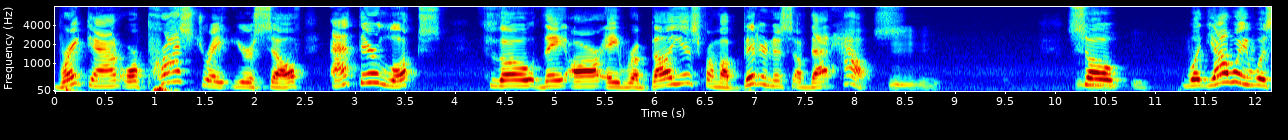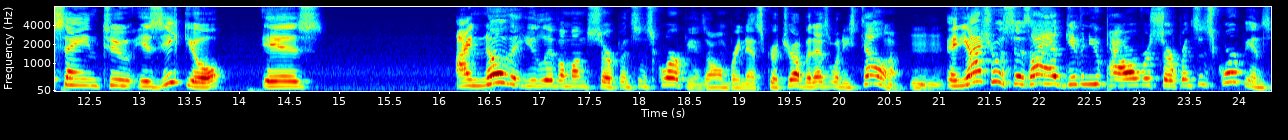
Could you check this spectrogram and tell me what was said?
Break down or prostrate yourself at their looks, though they are a rebellious from a bitterness of that house. Mhm. So, Mhm. what Yahweh was saying to Ezekiel is, I know that you live among serpents and scorpions. I won't bring that scripture up, but that's what he's telling him. Mhm. And Yahshua says, I have given you power over serpents and scorpions.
